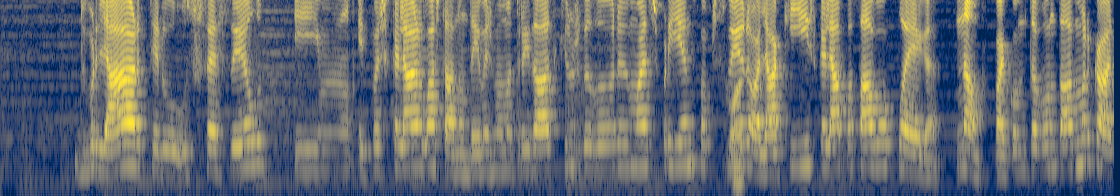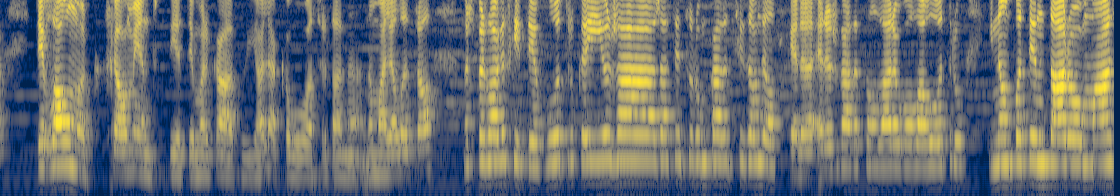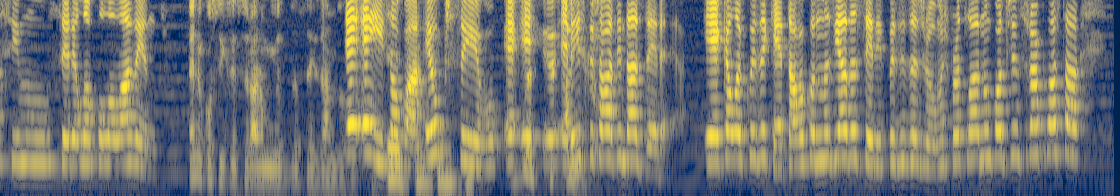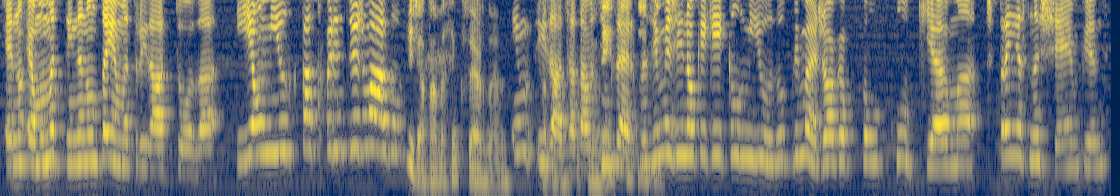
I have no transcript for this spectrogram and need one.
de brilhar, ter o, o sucesso dele e, e depois se calhar lá está, não tem a mesma maturidade que um jogador mais experiente para perceber, olha, aqui se calhar passava o colega. Não, vai com muita vontade de marcar. Teve lá uma que realmente podia ter marcado e olha, acabou a acertar na, na malha lateral, mas depois logo a seguir teve outro que aí eu já, já censuro um bocado a decisão dele, porque era, era jogada para ele dar a bola ao outro e não para tentar ao máximo ser ele a pô-la lá dentro. Eu não consigo censurar um miúdo de 16 anos. É, é isso, Sim, opá, eu sim. percebo, é- é- era isso que eu estava a tentar dizer. É aquela coisa que é, estava com demasiada sede e depois exagerou, mas por outro lado não podes censurar porque lá está. É, é uma, ainda não tem a maturidade toda e é um miúdo que está super entusiasmado. E já estava 5-0, não é? Já Exato, já estava estava 5-0. 5-0. Sim, sim, Mas imagina o que é que é aquele miúdo. Primeiro joga pelo clube que ama, estreia-se na Champions.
